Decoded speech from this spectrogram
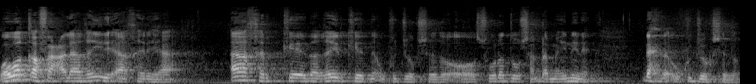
Wawaqafa calaa gayri aakhiriha aakhirkeeda heyrkeedna uu ku joogsado oo suuradda uusan dhammaynine dhexda uu ku joogsado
